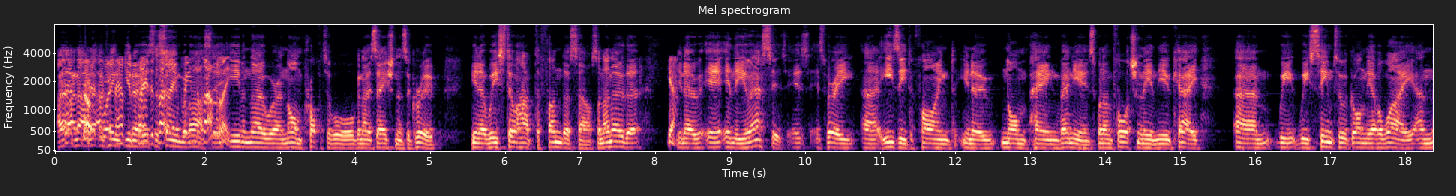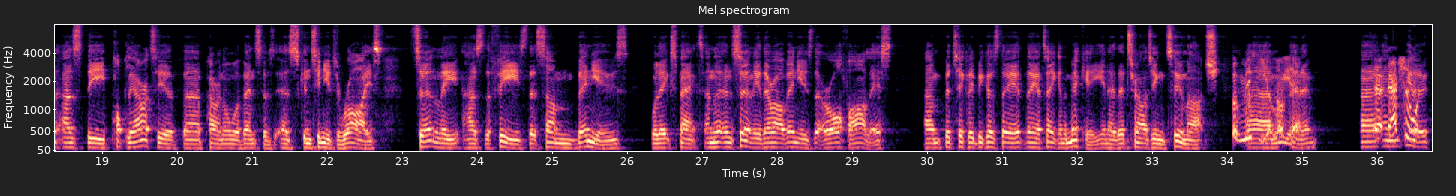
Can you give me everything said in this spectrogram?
I, I, I, I think you know it's the the same with us. Even though we're a non-profitable organisation as a group, you know, we still have to fund ourselves. And I know that Yeah. you know in, in the US it's, it's, it's very uh, easy to find you know non-paying venues, but unfortunately in the UK. Um, we we seem to have gone the other way, and as the popularity of uh, paranormal events has, has continued to rise, certainly has the fees that some venues will expect, and and certainly there are venues that are off our list, um, particularly because they they are taking the Mickey. You know, they're charging too much. The Mickey, um, oh, you yeah. know. Uh, and, actually- you know,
